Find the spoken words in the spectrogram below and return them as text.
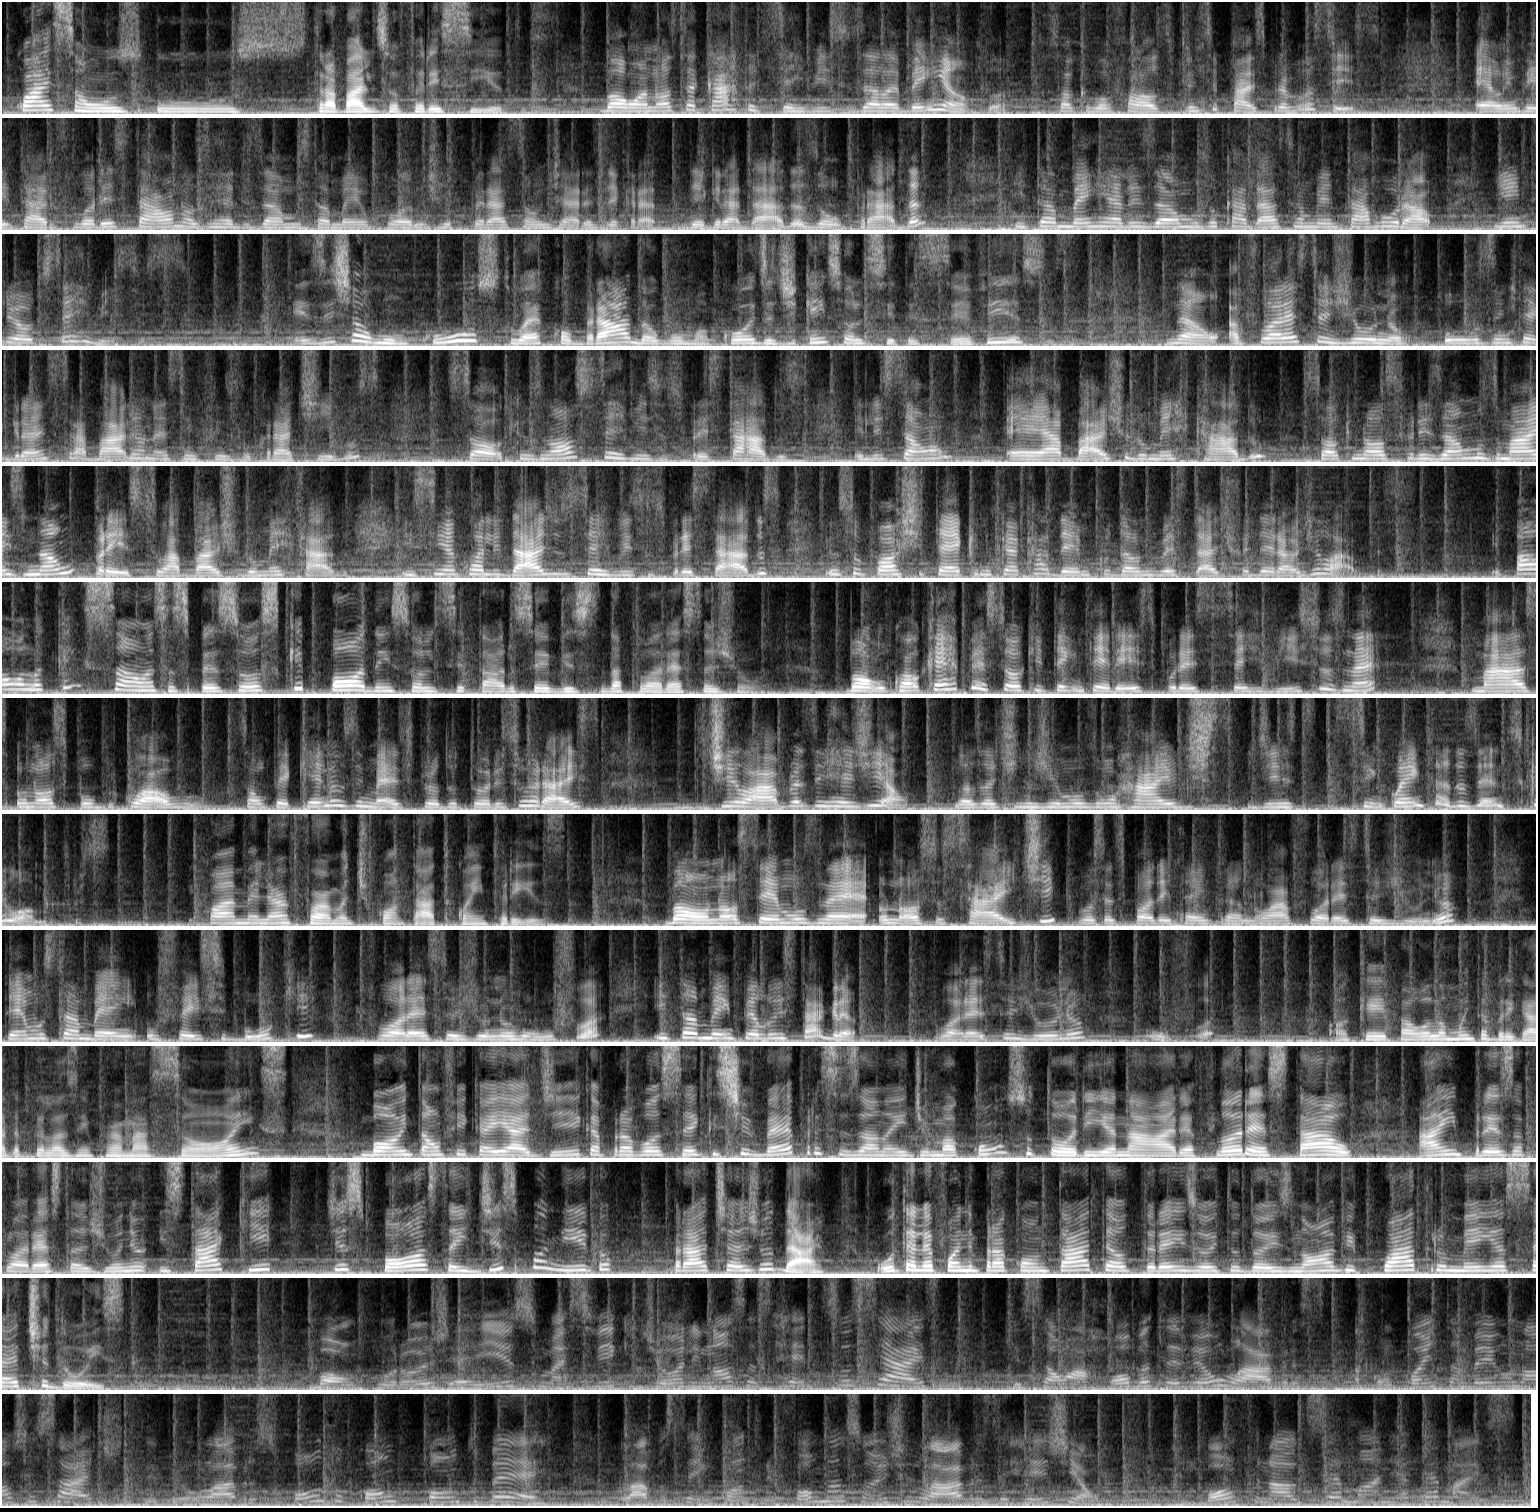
Quais são os, os trabalhos oferecidos? Bom, a nossa carta de serviços ela é bem ampla, só que eu vou falar os principais para vocês. É o inventário florestal, nós realizamos também o plano de recuperação de áreas degradadas ou prada e também realizamos o cadastro ambiental rural e entre outros serviços. Existe algum custo? É cobrado alguma coisa de quem solicita esses serviços? Não, a Floresta Júnior, os integrantes trabalham né, sem fins lucrativos, só que os nossos serviços prestados, eles são é, abaixo do mercado, só que nós frisamos mais não o preço abaixo do mercado, e sim a qualidade dos serviços prestados e o suporte técnico e acadêmico da Universidade Federal de Lavras. E Paola, quem são essas pessoas que podem solicitar o serviço da Floresta Júnior? Bom, qualquer pessoa que tem interesse por esses serviços, né? Mas o nosso público-alvo são pequenos e médios produtores rurais de Lavras e região. Nós atingimos um raio de 50 a 200 quilômetros. Qual é a melhor forma de contato com a empresa? Bom, nós temos né, o nosso site, vocês podem estar entrando lá, Floresta Júnior. Temos também o Facebook, Floresta Júnior UFLA, e também pelo Instagram, Floresta Júnior UFLA. Ok, Paola, muito obrigada pelas informações. Bom, então fica aí a dica para você que estiver precisando aí de uma consultoria na área florestal, a empresa Floresta Júnior está aqui disposta e disponível para te ajudar. O telefone para contato é o 3829 4672. Bom, por hoje é isso, mas fique de olho em nossas redes sociais, que são arroba TVULabras. Acompanhe também o nosso site, tvulabras.com.br. Lá você encontra informações de Lavras e região bom final de semana e até mais.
